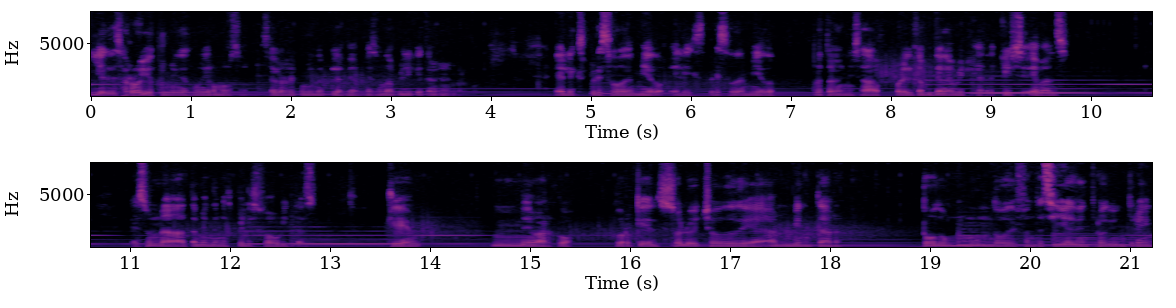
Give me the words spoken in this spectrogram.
Y, el desarrollo también es muy hermoso. Se lo recomiendo que la vean. Es una película que también me el Expreso de Miedo. El Expreso de Miedo, protagonizada por el Capitán América, Chris Evans. Es una también de mis pelis favoritas que me marcó porque el solo hecho de ambientar todo un mundo de fantasía dentro de un tren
